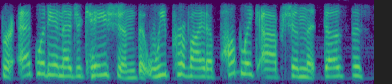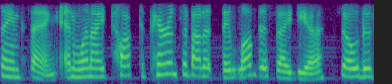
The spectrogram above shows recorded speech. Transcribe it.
for equity in education that we provide a public option that does this same thing. And when I talk to parents about it, they love this idea. So this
